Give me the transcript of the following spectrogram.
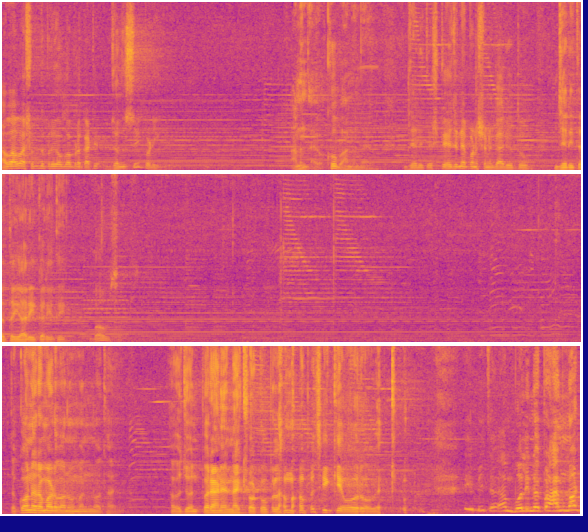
આવા આવા શબ્દ પ્રયોગો આપણે કાઢીએ. જલસી પડી ગઈ. આનંદ આવ્યો, ખૂબ આનંદ આવ્યો. જે રીતે સ્ટેજને પણ શણગાર્યું હતું, જે રીતે તૈયારી કરી હતી, બહુ સરસ. તો કોને રમાડવાનું મન ન થાય? હવે જો પરાણે નાખ્યો ટોપલામાં, પછી કેવો રોવે? એ બીજા આમ બોલીને પણ આઈ એમ નોટ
